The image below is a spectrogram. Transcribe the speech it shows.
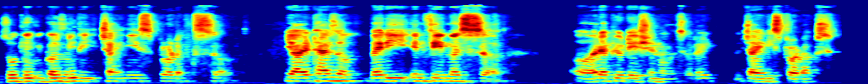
So they, because they of the Chinese products. Uh, yeah, it has a very infamous uh, uh, reputation also, right? The Chinese products.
